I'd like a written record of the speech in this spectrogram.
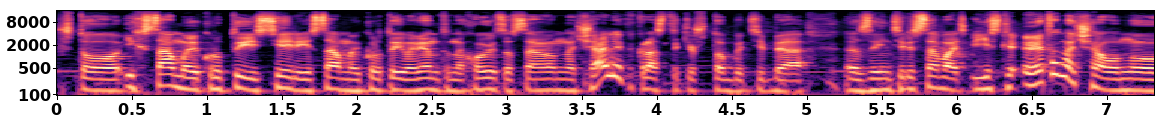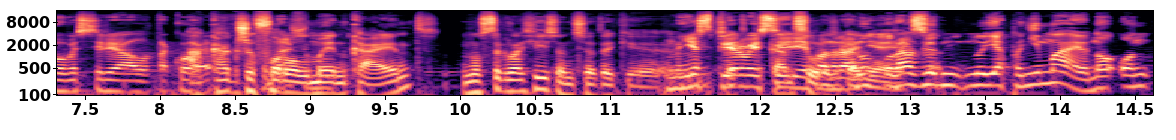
что их самые крутые серии, самые крутые моменты находятся в самом начале, как раз-таки, чтобы тебя э, заинтересовать. Если это начало нового сериала такое... А как же For All Mankind? Ну, согласись, он все-таки... мне с первой серии понравилось. Ну, разве, ну, я понимаю, но он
